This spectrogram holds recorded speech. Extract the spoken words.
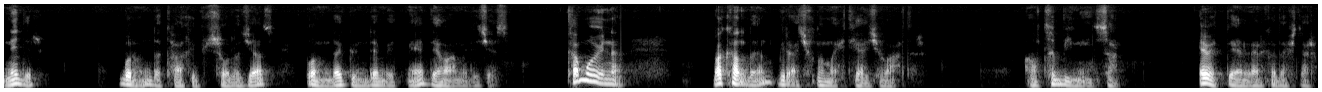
nedir? Bunun da takipçisi olacağız. Bunu da gündem etmeye devam edeceğiz. Kamuoyuna bakanlığın bir açıklama ihtiyacı vardır. 6 bin insan. Evet değerli arkadaşlar.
